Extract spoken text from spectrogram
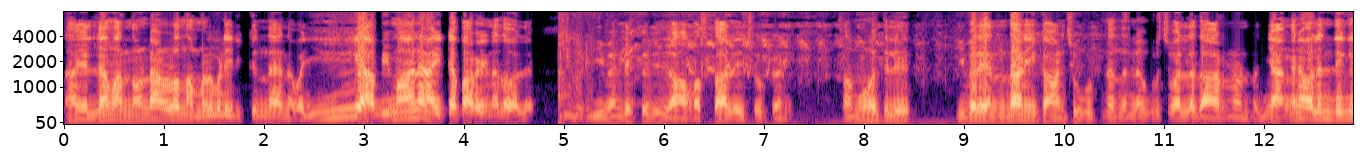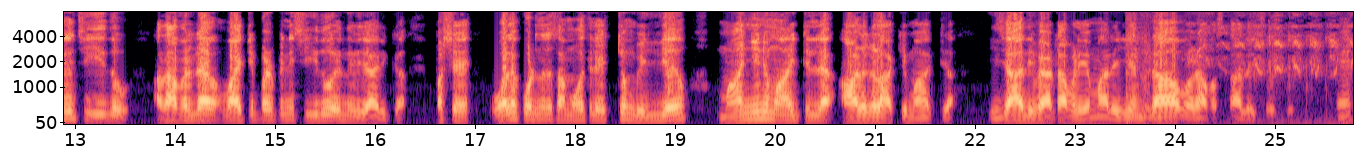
ആ എല്ലാം വന്നോണ്ടാണല്ലോ നമ്മൾ ഇവിടെ ഇരിക്കുന്നതെന്ന്. വലിയ അഭിമാനമായിട്ടാ പറയണത് പോലെ ഇവന്റെ ഒക്കെ ഒരു അവസ്ഥ ആലോചിച്ച് നോക്കാണ്. സമൂഹത്തിൽ ഇവരെന്താണ് ഈ കാണിച്ചു കൂട്ടുന്നതിനെ കുറിച്ച് വല്ല ധാരണ ഉണ്ടോ ഇനി അങ്ങനെ പോലെ എന്തെങ്കിലും ചെയ്തു? അത് അവരുടെ വാറ്റിപ്പഴപ്പിന് ചെയ്തു എന്ന് വിചാരിക്കുക. പക്ഷെ ഓല കൊടുന്നത് സമൂഹത്തിലെ ഏറ്റവും വലിയതും മാന്യനുമായിട്ടുള്ള ആളുകളാക്കി മാറ്റുക. ഈ ജാതി വേട്ടാവളിയന്മാരെ എന്താ ഒരവസ്ഥ ആലോചിച്ച് നോക്കി. ഏഹ്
